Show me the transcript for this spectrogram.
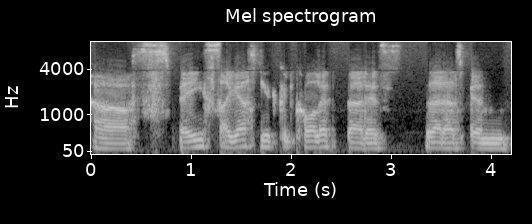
uh, space, I guess you could call it. That is that has been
